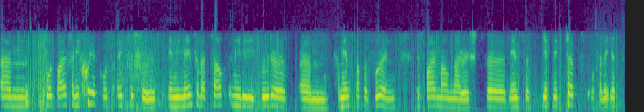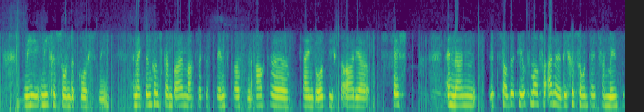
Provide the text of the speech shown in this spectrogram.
ehm um, word baie van die goeie kos uitgevoer en die mense wat self in hierdie boere ehm um, gemeenskappe woon, is baie malnourished. So mense eet net chips of hulle eet nie nie gesonde kos nie. En ek dink ons kan baie maklik 'n spensklas in elke klein dorpie se area fest en dan dit sal dit heeltemal verander. Die gesondheid van mense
